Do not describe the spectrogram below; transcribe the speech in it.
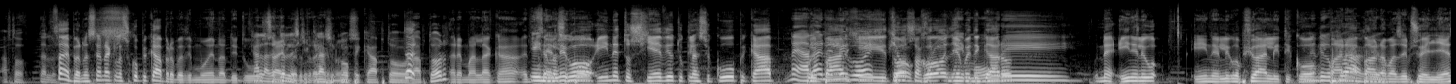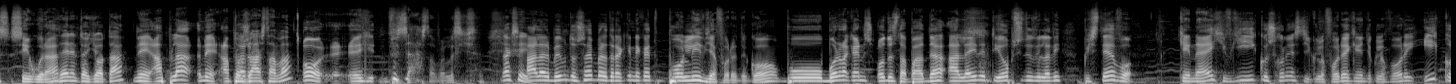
Ε, Αυτό, τέλος. Θα έπαιρνες ένα κλασικό pick-up, ρε παιδί μου, έναντι του Καλά, δεν το λες και Cybertruck κλασικό εννοείς. pick-up το Ναι. Raptor. Ρε μαλάκα, Είναι θέλω να σου λίγο- πω, είναι το σχέδιο του κλασικού pick-up Ναι, που αλλά είναι λίγο υπάρχει έχει πιο τόσα χρόνια με την γκρόδι, καρό. μούρι. Ναι, είναι λίγο, είναι λίγο πιο αλητικό Είναι λίγο πιο παρά άγριο. πάνω να μαζέψει ο ελιές, σίγουρα. Δεν είναι το Γιώτα, Ναι, απλά. Ναι, το απλά Ζάσταβα. Ω, ε, έχει. Zastava, λες. Εντάξει. Αλλά ρε παιδί μου, το Cybertruck είναι κάτι πολύ διαφορετικό που μπορεί να κάνεις όντως τα πάντα, αλλά είναι τη όψη του. Δηλαδή, πιστεύω και να έχει βγει 20 χρόνια στην κυκλοφορία και να κυκλοφορεί 20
